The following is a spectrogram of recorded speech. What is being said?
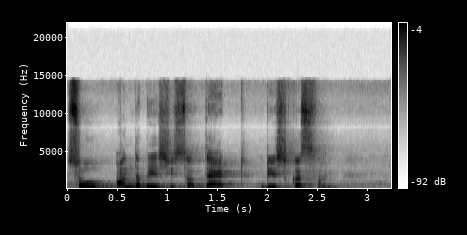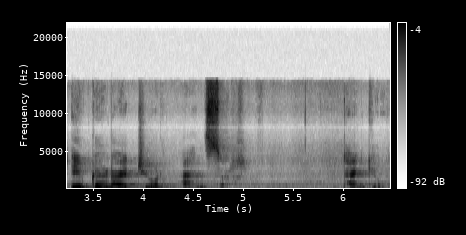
So, on the basis of that discussion, you can write your answer. Thank you.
